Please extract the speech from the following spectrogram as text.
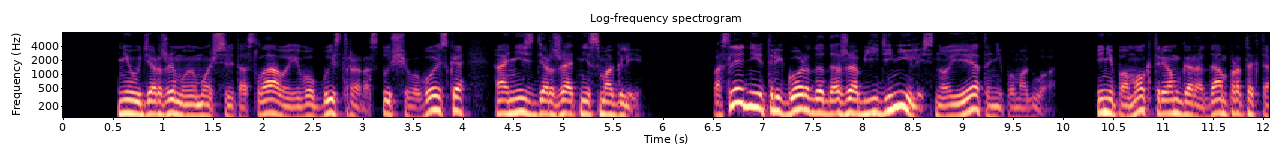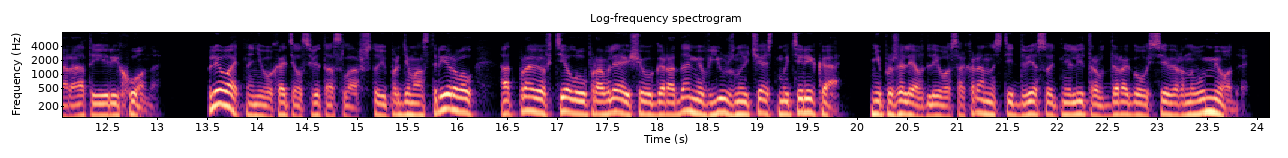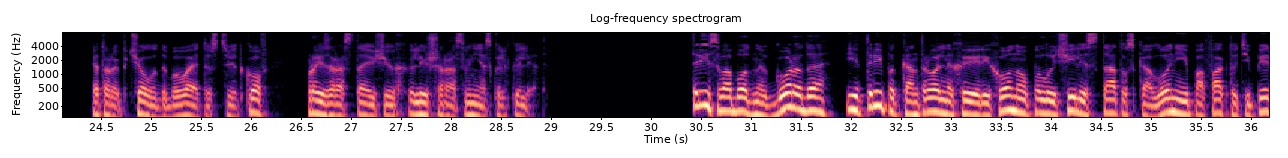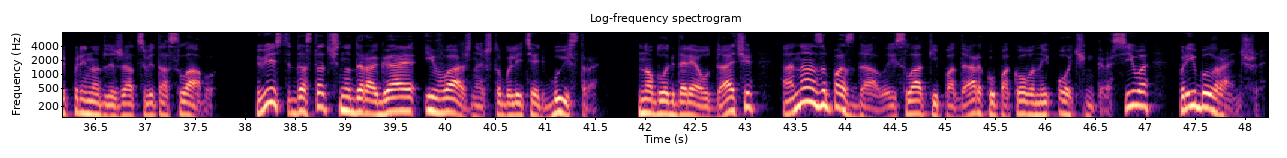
Неудержимую мощь Святослава и его быстро растущего войска они сдержать не смогли. Последние три города даже объединились, но и это не помогло. И не помог трем городам протектората Иерихона. Плевать на него хотел Святослав, что и продемонстрировал, отправив тело управляющего городами в южную часть материка, не пожалев для его сохранности две сотни литров дорогого северного меда, который пчелы добывают из цветков, произрастающих лишь раз в несколько лет. Три свободных города и три подконтрольных Иерихону получили статус колонии и по факту теперь принадлежат Святославу. Весть достаточно дорогая и важная, чтобы лететь быстро, но благодаря удаче она запоздала, и сладкий подарок, упакованный очень красиво, прибыл раньше.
